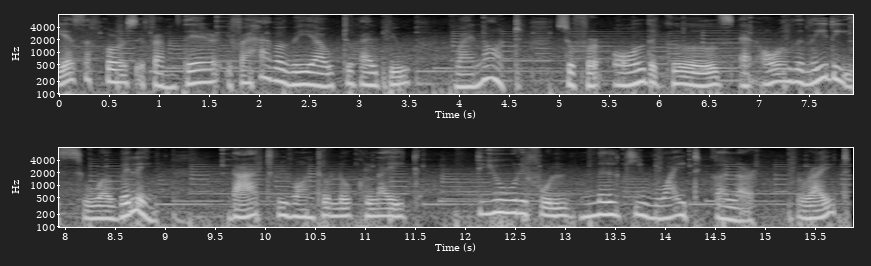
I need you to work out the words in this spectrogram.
yes, of course, if I'm there, if I have a way out to help you, why not? So, for all the girls and all the ladies who are willing that we want to look like beautiful milky white color right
